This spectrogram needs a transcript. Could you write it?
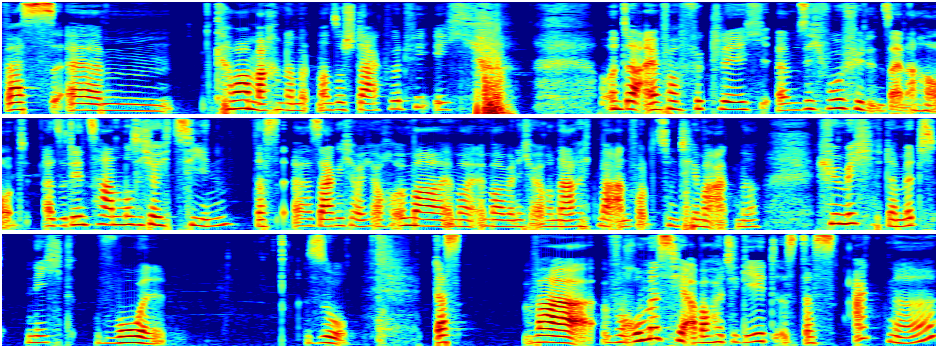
Was ähm, kann man machen, damit man so stark wird wie ich? und da einfach wirklich ähm, sich wohlfühlt in seiner Haut. Also den Zahn muss ich euch ziehen. Das äh, sage ich euch auch immer, immer, immer, wenn ich eure Nachrichten beantworte zum Thema Akne. Ich fühle mich damit nicht wohl. So, das war, worum es hier aber heute geht, ist, dass Akne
